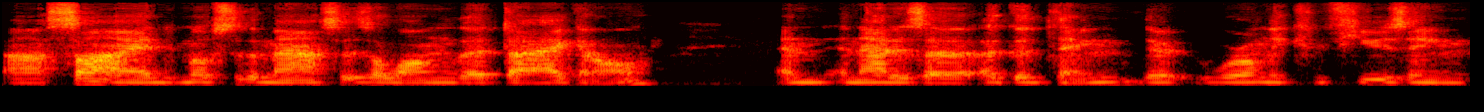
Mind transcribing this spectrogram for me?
uh, side, most of the mass is along the diagonal, and, and that is a, a good thing. There, we're only confusing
